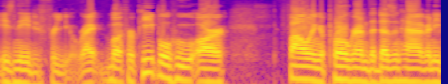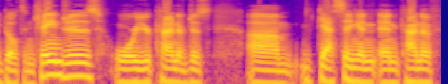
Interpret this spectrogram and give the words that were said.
is needed for you right but for people who are following a program that doesn't have any built-in changes or you're kind of just um, guessing and, and kind of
